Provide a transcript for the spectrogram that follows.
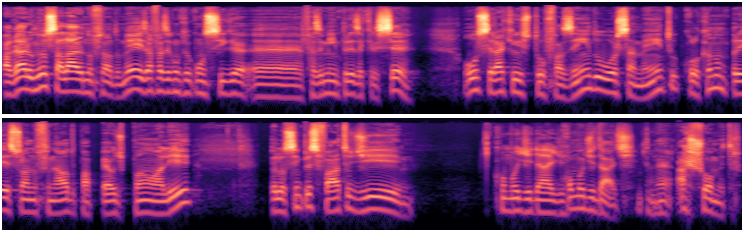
pagar o meu salário no final do mês, vai fazer com que eu consiga eh, fazer minha empresa crescer? Ou será que eu estou fazendo o orçamento, colocando um preço lá no final do papel de pão ali, pelo simples fato de Comodidade. comodidade, né? Achômetro.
